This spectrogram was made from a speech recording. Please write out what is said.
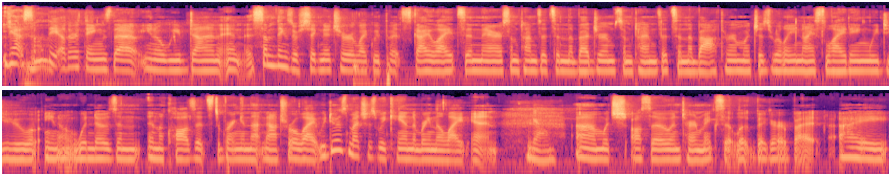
Yeah, some of the other things that, you know, we've done and some things are signature like we put skylights in there. Sometimes it's in the bedroom, sometimes it's in the bathroom, which is really nice lighting. We do, you know, windows in in the closets to bring in that natural light. We do as much as we can to bring the light in. Yeah. Um, which also in turn makes it look bigger, but I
